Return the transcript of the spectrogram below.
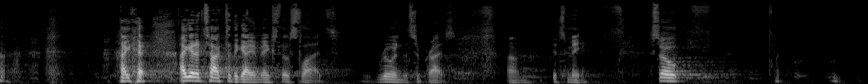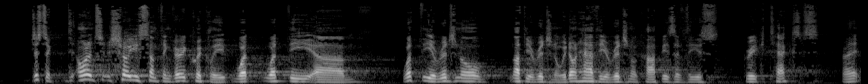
I got, I got to talk to the guy who makes those slides. You ruined the surprise. Um, it's me. So, just to, I wanted to show you something very quickly. What, what the um, what the original, not the original. We don't have the original copies of these Greek texts, right?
